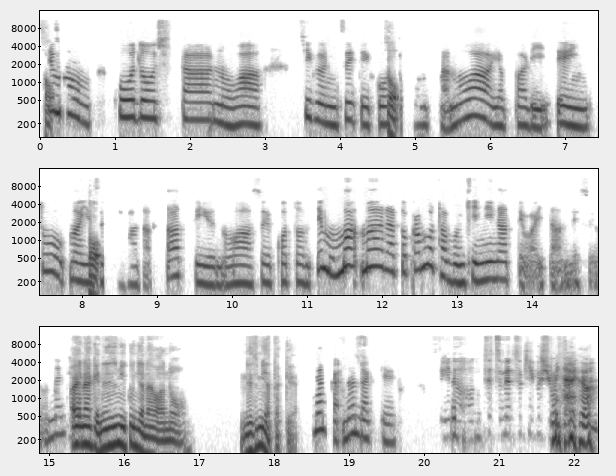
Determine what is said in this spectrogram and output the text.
そうでも、行動したのは、シグについていこうと思ったのは、やっぱりレインと、まあ、ユズキバだったっていうのは、そういうこと。でも、ま、マーラとかも多分気になってはいたんですよね。あれなんやっけ、ネズミくんじゃないわ、あの、ネズミやったっけ？なんか、なんだっけ？いいな、あの、絶滅危惧種みたいな。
